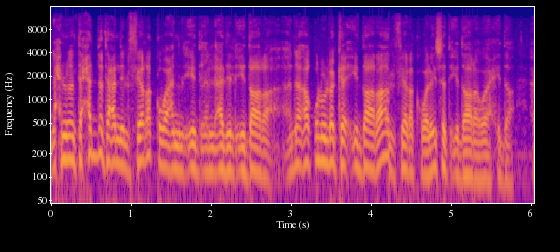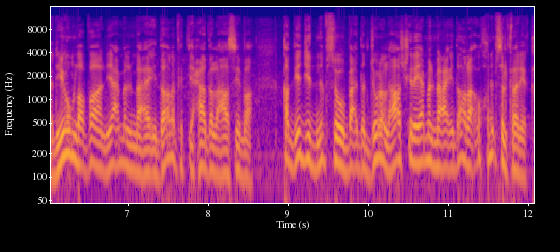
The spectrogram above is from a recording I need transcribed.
نحن نتحدث عن الفرق وعن هذه الإدارة. أنا أقول لك إدارة الفرق وليست إدارة واحدة. اليوم لافان يعمل مع إدارة في اتحاد العاصمة. قد يجد نفسه بعد الجولة العاشرة يعمل مع إدارة أخرى نفس الفريق.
